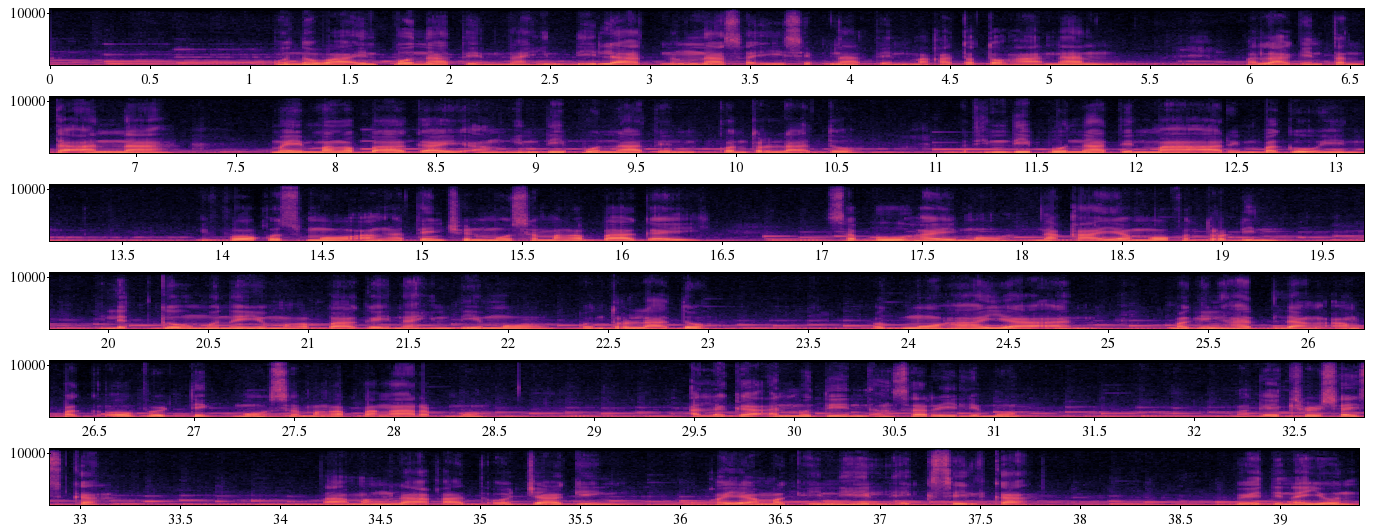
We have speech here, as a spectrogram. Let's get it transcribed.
Unawain po natin na hindi lahat ng nasa isip natin makatotohanan. Palaging tandaan na may mga bagay ang hindi po natin kontrolado at hindi po natin maaaring baguhin. I-focus mo ang attention mo sa mga bagay sa buhay mo na kaya mo kontrolin. I-let go mo na yung mga bagay na hindi mo kontrolado. Huwag mo hahayaan maging hadlang ang pag-overthink mo sa mga pangarap mo alagaan mo din ang sarili mo. Mag-exercise ka. Tamang lakad o jogging o kaya mag-inhale-exhale ka. Pwede na yun.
